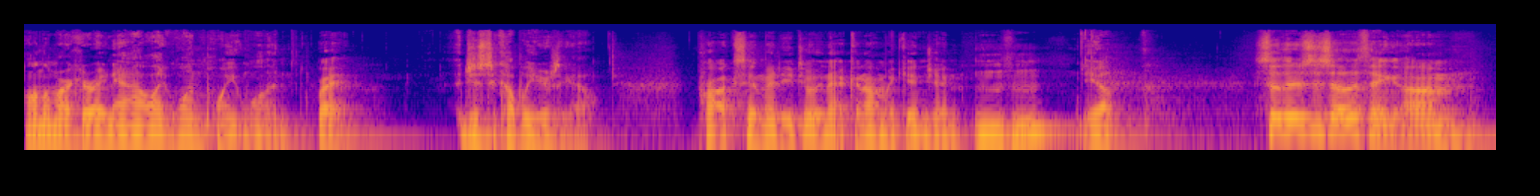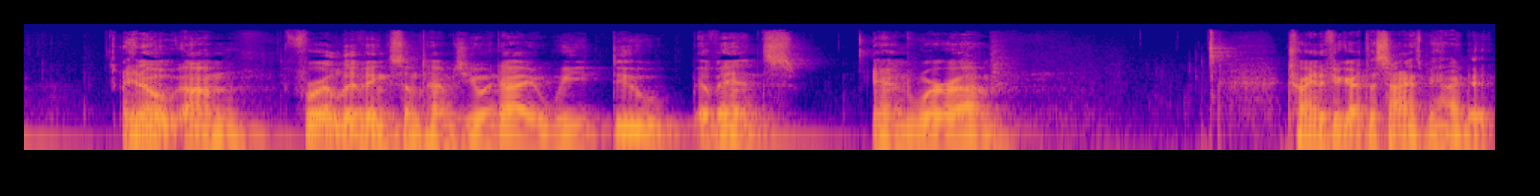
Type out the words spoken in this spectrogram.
on the market right now, like 1.1. Right. Just a couple years ago. Proximity to an economic engine. Mm-hmm. Yep. So there's this other thing. Um, you know, um, for a living, sometimes you and I we do events, and we're um, trying to figure out the science behind it.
